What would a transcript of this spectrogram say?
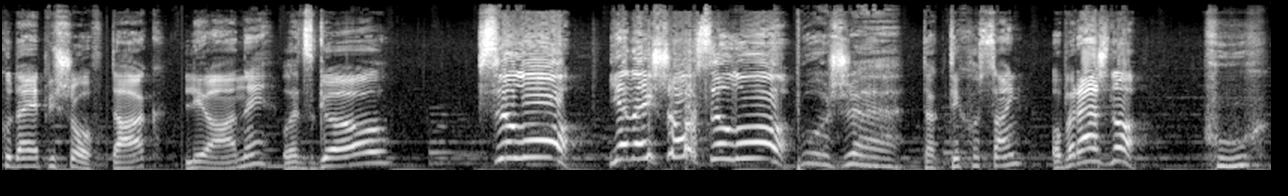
куди я пішов. Так, ліани, let's go. Село! Я знайшов село! Боже! Так, тихо, Сань. Обережно! Фух,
